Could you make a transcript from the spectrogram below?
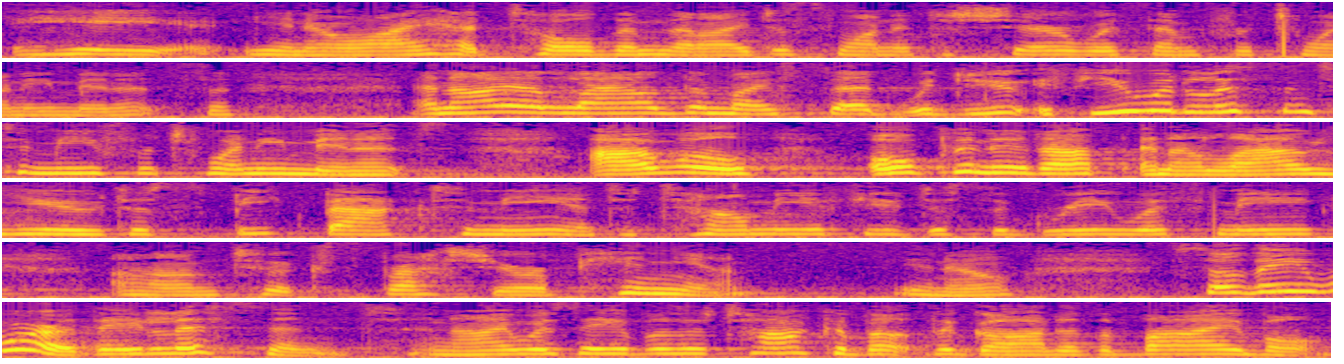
he, you know, I had told them that I just wanted to share with them for 20 minutes. And I allowed them, I said, would you, if you would listen to me for 20 minutes, I will open it up and allow you to speak back to me and to tell me if you disagree with me, um, to express your opinion, you know. So they were, they listened, and I was able to talk about the God of the Bible.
